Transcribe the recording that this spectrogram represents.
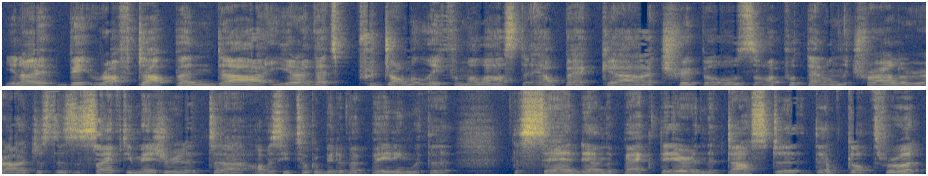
you know, a bit roughed up and, uh, you know, that's predominantly from my last Outback uh, trip. It was, I put that on the trailer uh, just as a safety measure and it uh, obviously took a bit of a beating with the, the sand down the back there and the dust uh, that got through it.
